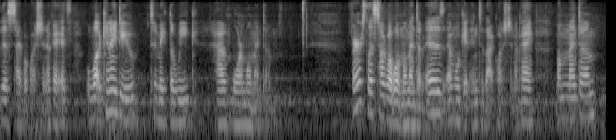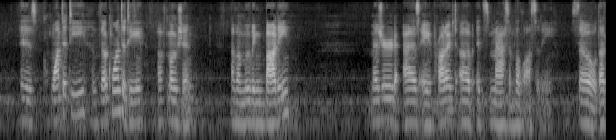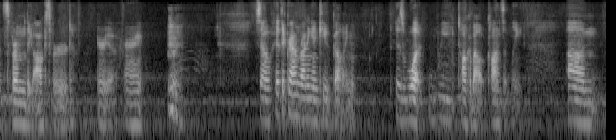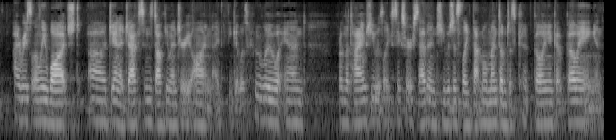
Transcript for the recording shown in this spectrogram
this type of question. Okay, it's what can I do to make the week have more momentum? First, let's talk about what momentum is and we'll get into that question, okay? Momentum is quantity, the quantity of motion of a moving body measured as a product of its mass and velocity. So that's from the Oxford area, alright? so hit the ground running and keep going is what we talk about constantly. Um, I recently watched uh, Janet Jackson's documentary on, I think it was Hulu, and from the time she was like six or seven, she was just like that momentum just kept going and kept going, and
